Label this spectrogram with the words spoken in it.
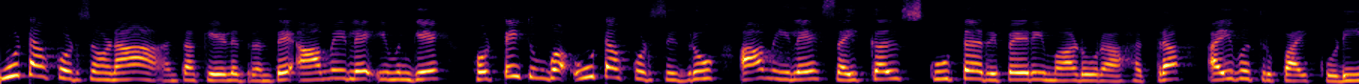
ಊಟ ಕೊಡ್ಸೋಣ ಅಂತ ಕೇಳಿದ್ರಂತೆ. ಆಮೇಲೆ ಇವನ್ಗೆ ಹೊಟ್ಟೆ ತುಂಬಾ ಊಟ ಕೊಡ್ಸಿದ್ರು. ಆಮೇಲೆ ಸೈಕಲ್, ಸ್ಕೂಟರ್ ರಿಪೇರಿ ಮಾಡೋರ ಹತ್ರ ಐವತ್ ರೂಪಾಯಿ ಕೊಡಿ,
